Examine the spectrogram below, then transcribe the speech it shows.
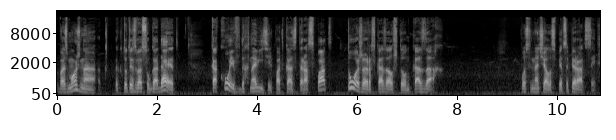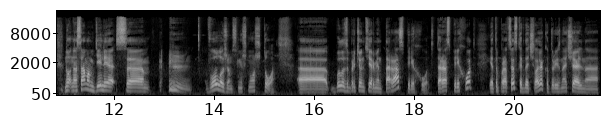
возможно, кто-то из вас угадает, какой вдохновитель подкаста «Распад» тоже рассказал, что он казах после начала спецоперации. Но на самом деле с Воложем смешно что. Э, Был изобретен термин «Тарас-переход». «Тарас-переход» — это процесс, когда человек, который изначально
